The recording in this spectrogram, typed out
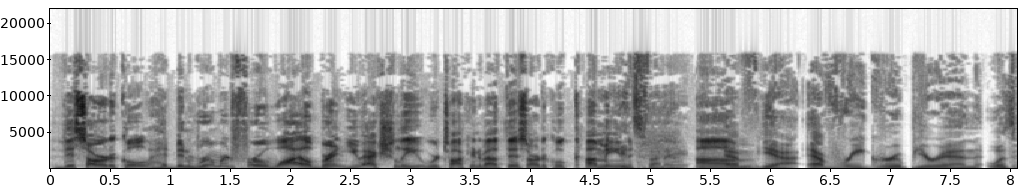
This article had been rumored for a while. Brent, you actually were talking about this article coming. It's funny. Um, Ev- yeah, every group you're in was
